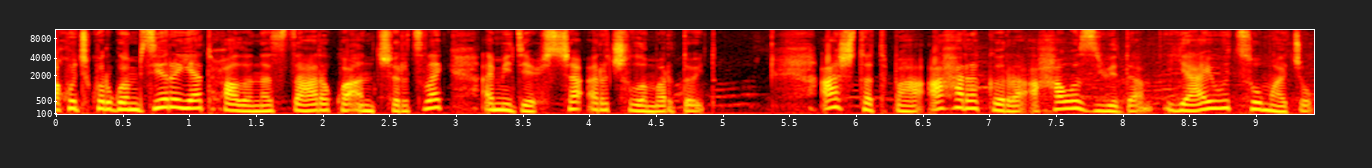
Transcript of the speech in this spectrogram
ахәыҷқәа ргәамбзиара иадҳәаланы азҵаарақәа анцәырҵлак амедеҳәшьцәа рыҽлымардоит ашҭа ҭбаа аҳаракыра аҳауа зҩыда иааиуеит сумаҷуп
